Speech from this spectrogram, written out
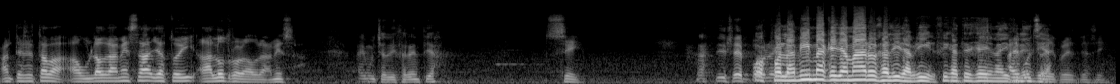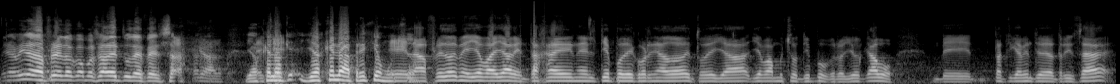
Antes estaba a un lado de la mesa, ya estoy al otro lado de la mesa. ¿Hay mucha diferencia? Sí, Dice Pues por la misma que llamar o salir a abrir. Fíjate si hay una hay diferencia. mucha diferencia, sí. Mira, mira, Alfredo, cómo sale tu defensa. Claro. Yo, es Es que lo que- que- yo es que lo aprecio mucho. El Alfredo me lleva ya ventaja en el tiempo de coordinador, entonces ya lleva mucho tiempo, pero yo acabo de prácticamente de aterrizar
